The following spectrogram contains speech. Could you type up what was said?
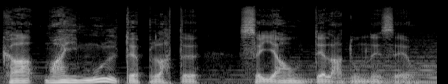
ca mai multă plată să iau de la Dumnezeu.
